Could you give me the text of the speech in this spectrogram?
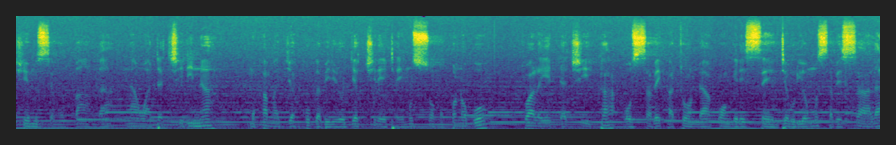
kiyimuse mu bbanga naawe atakirina mukama ajja kukugabirira ojja kukireeta yimusa omukono gwo. Twalayo eddakiika osabe katonda akwongere sente buli omusaba essaala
